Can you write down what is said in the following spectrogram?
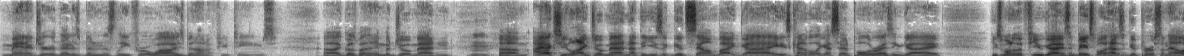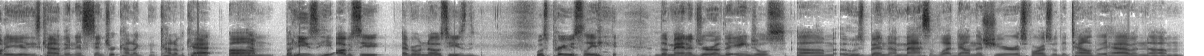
manager that has been in this league for a while. He's been on a few teams. Uh, it goes by the name of Joe Maddon. Um, I actually like Joe Maddon. I think he's a good soundbite guy. He's kind of like I said, polarizing guy. He's one of the few guys in baseball that has a good personality. He's kind of an eccentric kind of kind of a cat. Um, But he's he obviously everyone knows he's the, was previously the manager of the Angels, um, who's been a massive letdown this year as far as with the talent that they have and um,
